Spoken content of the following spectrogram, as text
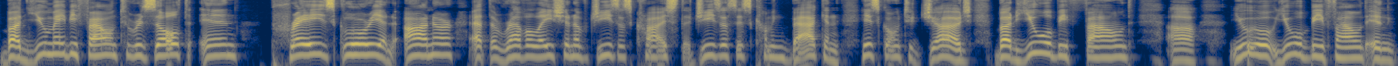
But you may be found to result in praise, glory, and honor at the revelation of Jesus Christ. Jesus is coming back and he's going to judge, but you will be found, uh, you will, you will be found in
